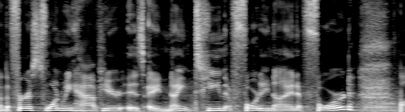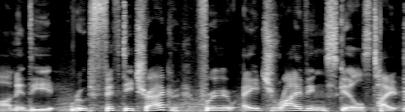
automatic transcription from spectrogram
And the first one we have here is a 1949 Ford on the Route 50 track for a driving skills type.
